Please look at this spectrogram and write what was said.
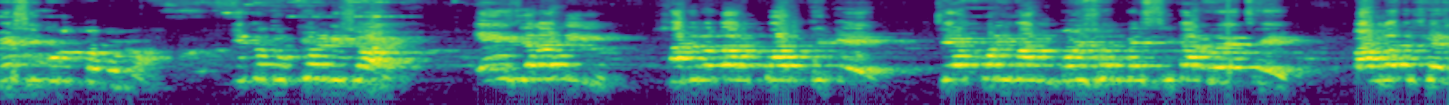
বেশি গুরুত্বপূর্ণ। কিন্তু দুঃখের বিষয়, এই জেলাটি স্বাধীনতার পর থেকে যে পরিমাণ বৈষম্যের শিকার হয়েছে, বাংলাদেশের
